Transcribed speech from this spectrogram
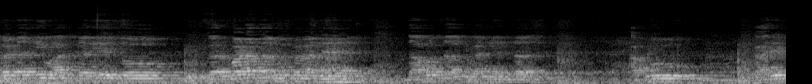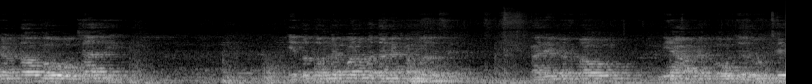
સંગઠનની વાત કરીએ તો ગરબાડા તાલુકા અને દાહોદ તાલુકાની અંદર આપણું કાર્યકર્તાઓ બહુ ઓછા છે. એ તો તમને પણ બધાને ખબર હશે. કાર્યકર્તાઓની આપણે બહુ જરૂર છે.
